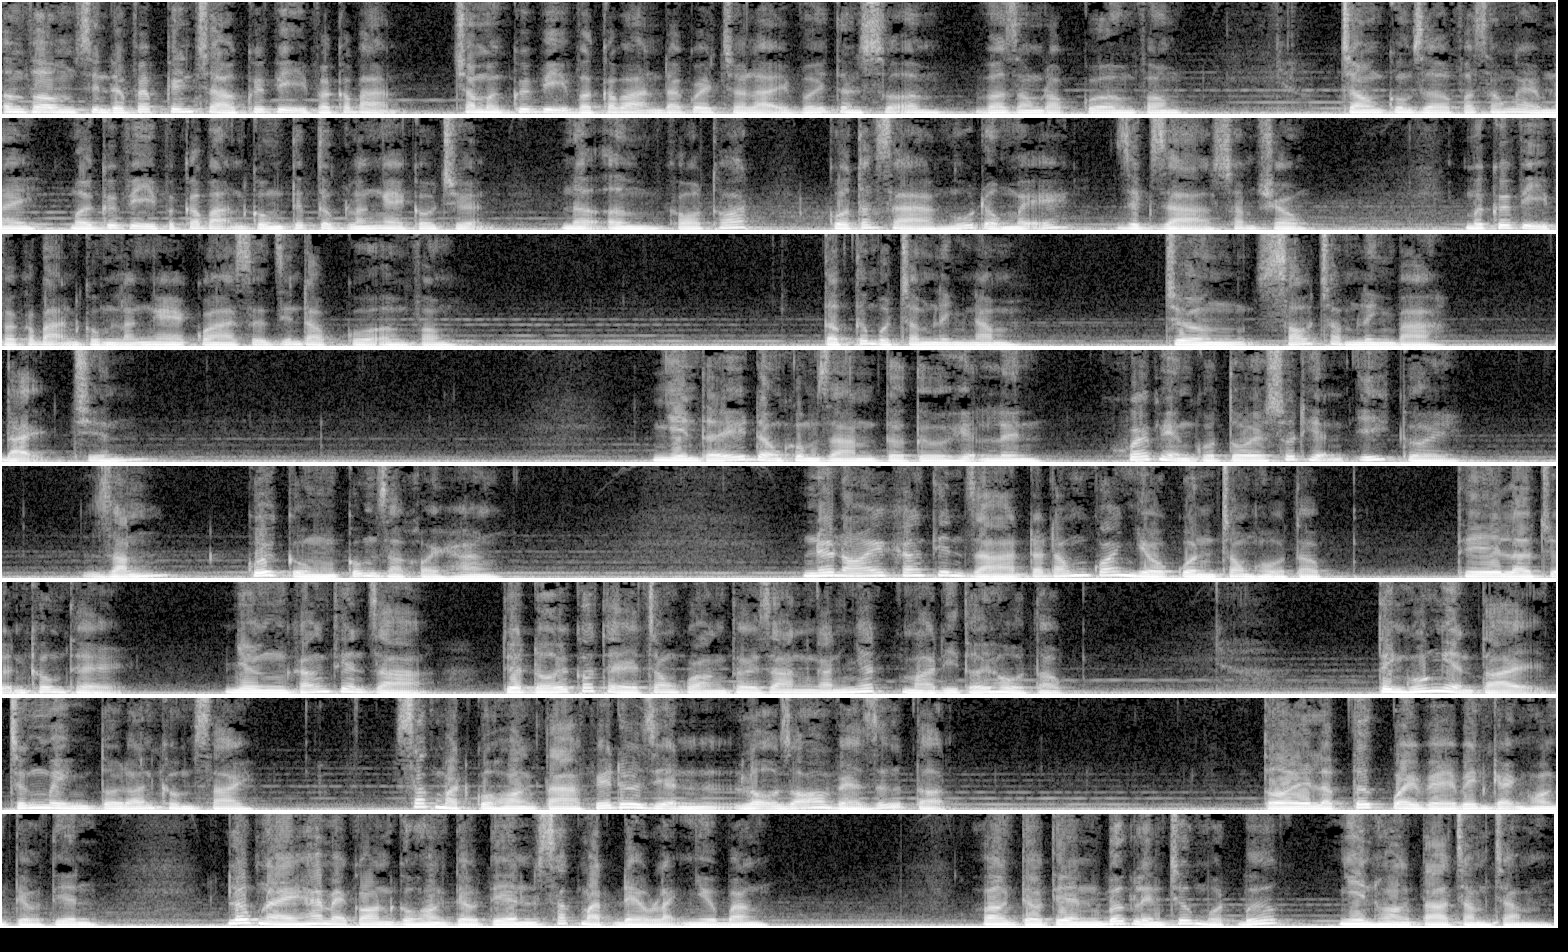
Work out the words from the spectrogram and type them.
Âm Phong xin được phép kính chào quý vị và các bạn. Chào mừng quý vị và các bạn đã quay trở lại với tần số âm và dòng đọc của Âm Phong. Trong khung giờ phát sóng ngày hôm nay, mời quý vị và các bạn cùng tiếp tục lắng nghe câu chuyện Nợ âm khó thoát của tác giả Ngũ Đồng Mễ, dịch giả Sam Châu. Mời quý vị và các bạn cùng lắng nghe qua sự diễn đọc của Âm Phong. Tập thứ 105, chương 603, Đại Chiến. Nhìn thấy động không gian từ từ hiện lên, khóe miệng của tôi xuất hiện ý cười. Rắn, cuối cùng cũng ra khỏi hàng. Nếu nói kháng thiên giả đã đóng quá nhiều quân trong hồ tộc, thì là chuyện không thể. Nhưng kháng thiên giả tuyệt đối có thể trong khoảng thời gian ngắn nhất mà đi tới hồ tộc. Tình huống hiện tại chứng minh tôi đoán không sai. Sắc mặt của hoàng tà phía đối diện lộ rõ vẻ dữ tợn. Tôi lập tức quay về bên cạnh Hoàng Tiểu Tiên. Lúc này hai mẹ con của Hoàng Tiểu Tiên sắc mặt đều lạnh như băng. Hoàng Tiểu Tiên bước lên trước một bước, nhìn Hoàng ta chằm chằm.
